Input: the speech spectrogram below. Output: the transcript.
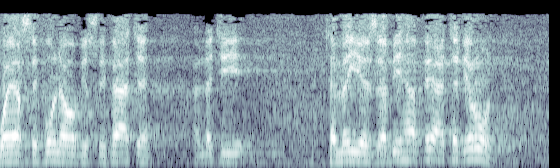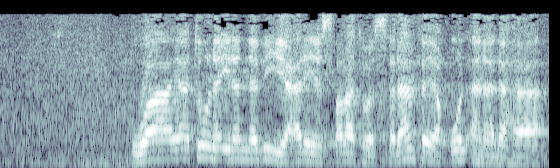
ويصفونه بصفاته التي تميز بها فيعتذرون. ويأتون إلى النبي عليه الصلاة والسلام فيقول أنا لها.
